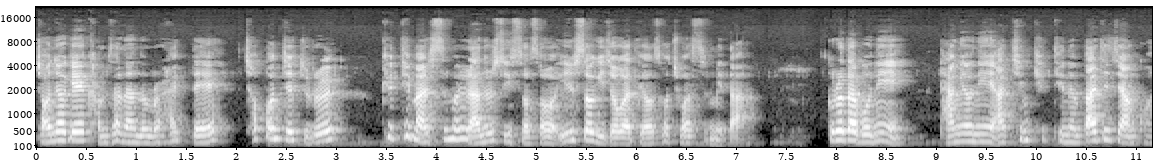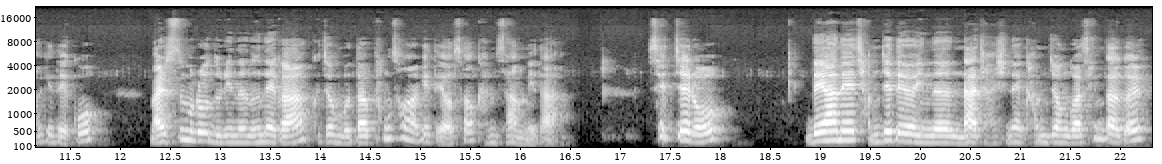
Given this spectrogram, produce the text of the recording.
저녁에 감사 나눔을 할 때 첫 번째 주를 큐티 말씀을 나눌 수 있어서 일석이조가 되어서 좋았습니다. 그러다 보니 당연히 아침 큐티는 빠지지 않고 하게 되고 말씀으로 누리는 은혜가 그전보다 풍성하게 되어서 감사합니다. 셋째로 내 안에 잠재되어 있는 나 자신의 감정과 생각을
